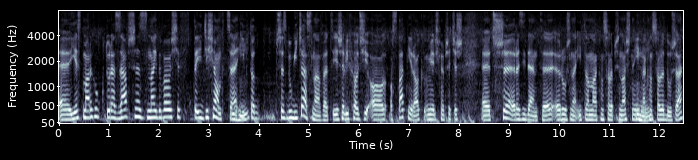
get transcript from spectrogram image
E, Jest marką, która zawsze znajdowała się w tej dziesiątce Mhm. i to przez długi czas nawet. Jeżeli chodzi o ostatni rok, mieliśmy przecież e, trzy Residenty różne i to na konsole przenośne i na Mhm. konsole duże.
